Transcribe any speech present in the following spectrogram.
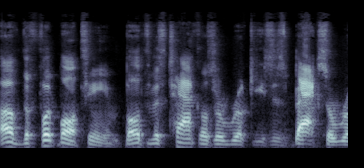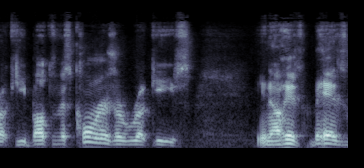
of the football team, both of his tackles are rookies, his backs are rookie, both of his corners are rookies. You know, his his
